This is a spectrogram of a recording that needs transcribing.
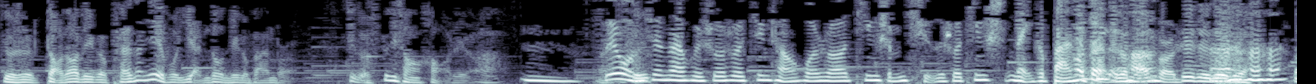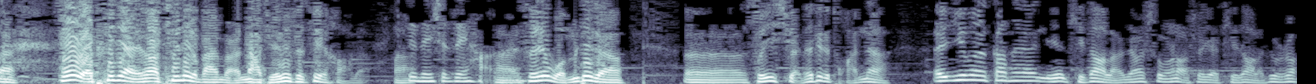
就是找到这个普莱特涅夫演奏的这个版本，这个非常好，这个啊。嗯，所以我们现在会说说，经常或者说听什么曲子，说听是哪个版本，听哪个版本，对对对对，哎，所以我推荐要听这个版本，那绝对是最好的，啊，绝对是最好的。哎，所以我们这个，呃，所以选的这个团呢。哎，因为刚才您也提到了，然后舒文老师也提到了，就是说，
